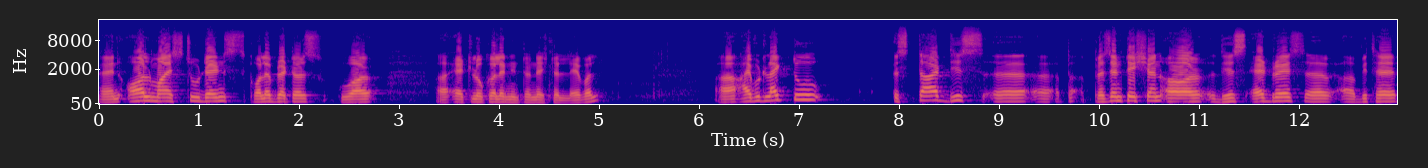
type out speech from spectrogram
and all my students, collaborators who are uh, at local and international level. I would like to start this uh, uh, presentation or this address uh, with a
